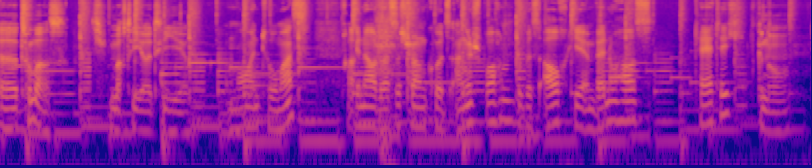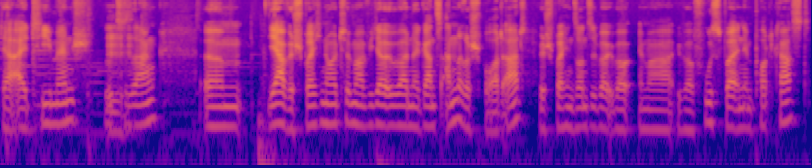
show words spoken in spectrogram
Äh, Thomas, ich mache die IT hier. Moin Thomas. Hi. Genau, du hast es schon kurz angesprochen. Du bist auch hier im Benno-Haus tätig, Genau. der IT-Mensch Mhm. sozusagen. Ähm, ja, wir sprechen heute mal wieder über eine ganz andere Sportart. Wir sprechen sonst über, über, immer über Fußball in dem Podcast.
